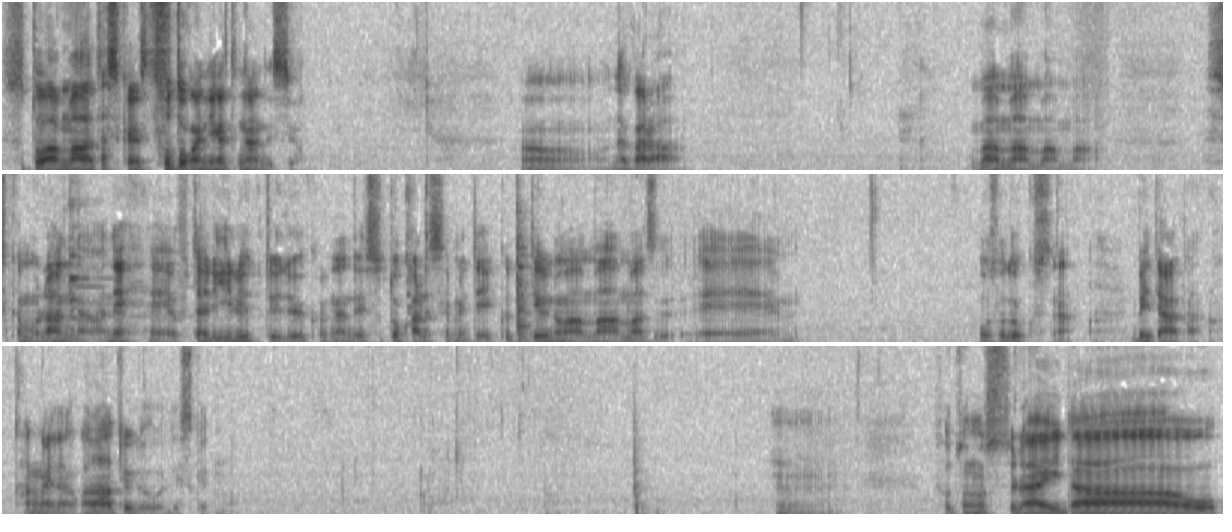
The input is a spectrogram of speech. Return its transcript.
外はまあ確かに外が苦手なんですよ。うん、だからまあまあまあまあ。しかもランナーがね、えー、2人いるっていう状況なんで外から攻めていくっていうのは、まあ、まず、えー、オーソドックスなベターな考えなのかなというところですけども。うん、外のスライダーを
